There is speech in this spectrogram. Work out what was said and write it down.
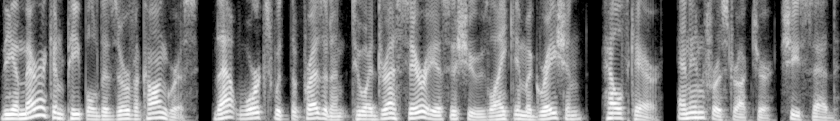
The American people deserve a Congress that works with the president to address serious issues like immigration, healthcare, and infrastructure, she said.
